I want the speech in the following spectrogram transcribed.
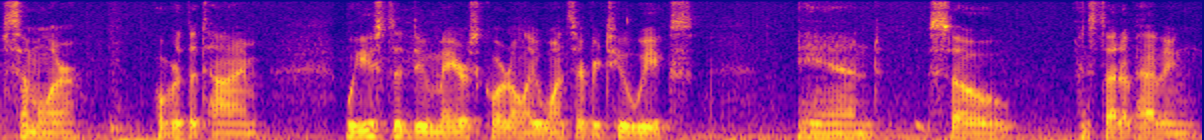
similar over the time. We used to do mayor's court only once every two weeks, and so instead of having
